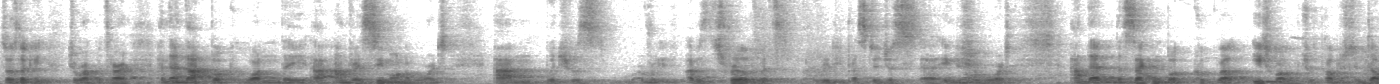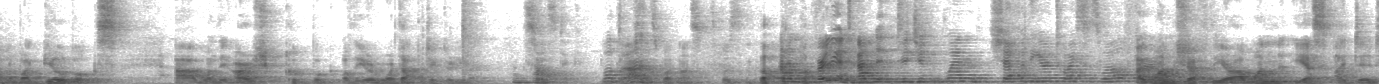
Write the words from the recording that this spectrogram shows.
So I was lucky to work with her. And then that book won the uh, Andre Simon Award, um, which was I was thrilled with a really prestigious uh, English Yeah. award. And then the second book, Cook Well, Eat Well, which was published in Dublin by Gill Books, uh, won the Irish Cookbook of the Year award that particular year. Fantastic. Well done. That's quite nice, I suppose. and brilliant. And did you win Chef of the Year twice as well? I won Chef of the Year. I won, yes, I did.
